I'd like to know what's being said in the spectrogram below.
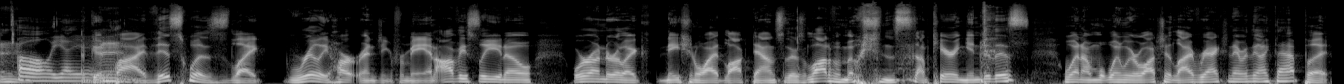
Mm. Oh yeah, yeah. A yeah. goodbye. This was like really heart wrenching for me. And obviously, you know, we're under like nationwide lockdown, so there's a lot of emotions I'm carrying into this when I'm when we were watching live reaction and everything like that. But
